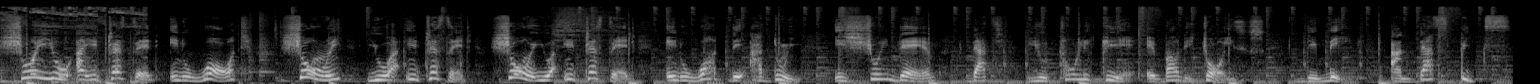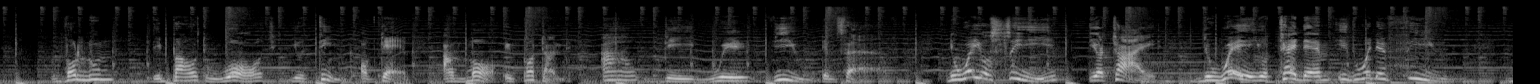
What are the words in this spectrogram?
Showing you are interested in what? Showing you are interested. Showing you are interested in what they are doing. Is showing them that you truly care about the choices they make and that speaks volume about what you think of them and more important, how they will view themselves. The way you see your child, the way you tell them is the way they feel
